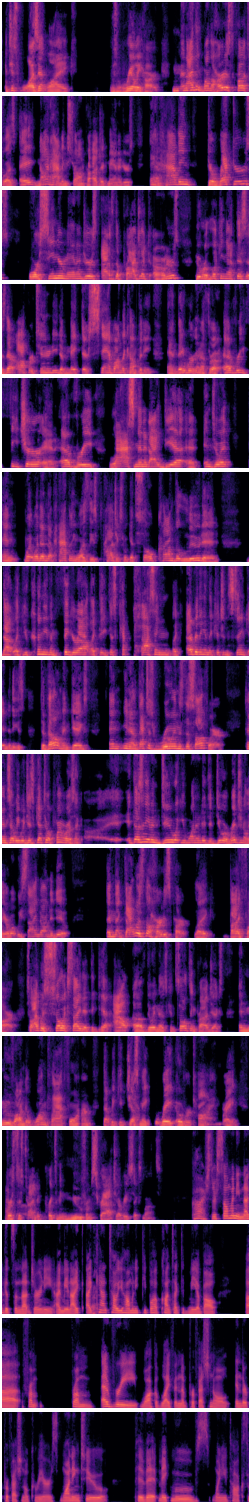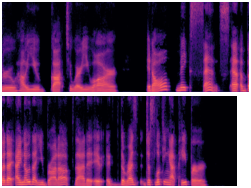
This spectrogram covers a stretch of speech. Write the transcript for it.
it just wasn't like it was really hard and i think one of the hardest parts was a not having strong project managers and having directors or senior managers as the project owners who were looking at this as their opportunity to make their stamp on the company. And they were going to throw every feature and every last minute idea and into it. And what would end up happening was these projects would get so convoluted that like you couldn't even figure out like they just kept tossing like everything in the kitchen sink into these development gigs and you know that just ruins the software and so we would just get to a point where it's like, uh, it doesn't even do what you wanted it to do originally or what we signed on to do. And like that was the hardest part, like by far. So I was so excited to get out of doing those consulting projects and move on to one platform that we could just make great over time, right? Versus trying to create something new from scratch every six months. Gosh, there's so many nuggets in that journey. I mean, I I can't tell you how many people have contacted me about uh, from from every walk of life in the professional in their professional careers wanting to pivot make moves when you talk through how you got to where you are it all makes sense uh, but I, I, know that you brought up that it, it, the res just looking at paper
